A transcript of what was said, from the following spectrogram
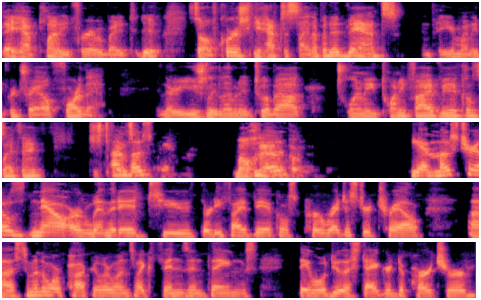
they have plenty for everybody to do. So, of course, you have to sign up in advance and pay your money per trail for that. And they're usually limited to about 20, 25 vehicles, I think. Just depends um, most, on well, most, yeah, most trails now are limited to 35 vehicles per registered trail. Uh, some of the more popular ones, like fins and things, they will do a staggered departure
